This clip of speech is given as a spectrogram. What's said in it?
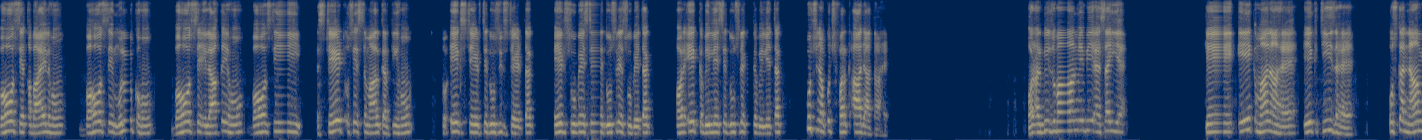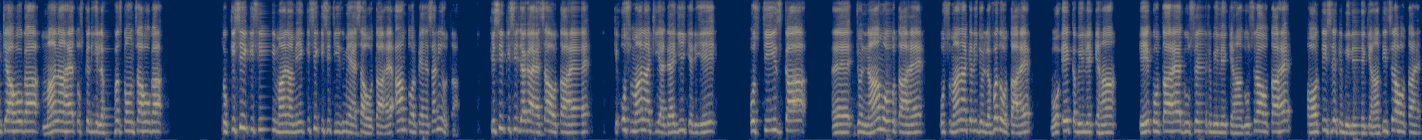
بہت سے قبائل ہوں، بہت سے ملک ہوں، بہت سے علاقے ہوں، بہت سی اسٹیٹ اسے استعمال کرتی ہوں۔ تو ایک اسٹیٹ سے دوسری اسٹیٹ تک، ایک صوبے سے دوسرے صوبے تک، اور ایک قبیلے سے دوسرے قبیلے تک کچھ نہ کچھ فرق آ جاتا ہے۔ اور عربی زبان میں بھی ایسا ہی ہے کہ ایک معنی ہے، ایک چیز ہے اس کا نام کیا ہوگا؟ معنی ہے تو اس کے لیے لفظ کون سا ہوگا؟ تو کسی کسی معنی میں، کسی کسی چیز میں ایسا ہوتا ہے، عام طور پہ ایسا نہیں ہوتا۔ کسی کسی جگہ ایسا ہوتا ہے کہ اس معنی کی ادائیگی کے لیے اس چیز کا جو نام ہوتا ہے، اس معنی کے لیے جو لفظ ہوتا ہے، وہ ایک قبیلے کے ہاں ایک ہوتا ہے، دوسرے قبیلے کے ہاں دوسرا ہوتا ہے، اور تیسرے قبیلے کے ہاں تیسرا ہوتا ہے۔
